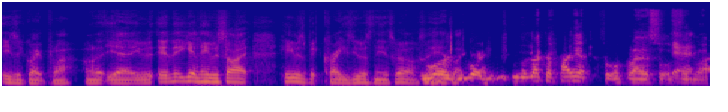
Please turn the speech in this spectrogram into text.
he's a great player. Yeah, he was, and again, he was like he was a bit crazy, wasn't he, as well? He So he was, had, like, he, was, he was like a Payet sort of player, sort of Yeah. thing. Like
